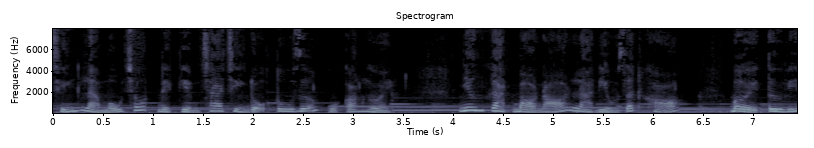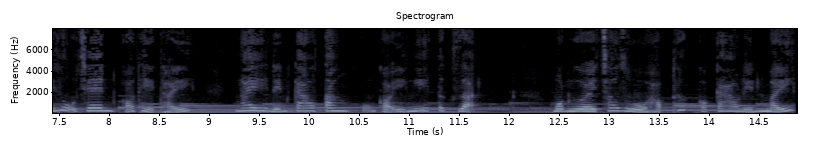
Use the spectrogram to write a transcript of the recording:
Chính là mấu chốt để kiểm tra trình độ tu dưỡng của con người. Nhưng gạt bỏ nó là điều rất khó Bởi từ ví dụ trên có thể thấy Ngay đến cao tăng cũng có ý nghĩ tức giận một người cho dù học thức có cao đến mấy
